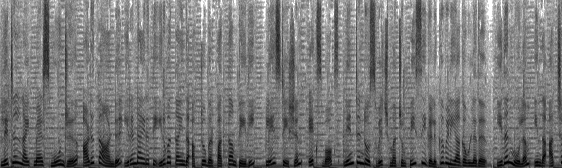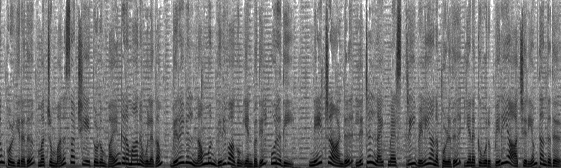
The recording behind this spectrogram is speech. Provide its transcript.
லிட்டில் நைட்மேர்ஸ் மூன்று அடுத்த ஆண்டு இரண்டாயிரத்தி இருபத்தைந்து அக்டோபர் பத்தாம் தேதி பிளே ஸ்டேஷன் எக்ஸ்பாக்ஸ் நிண்டெண்டோ ஸ்விட்ச் மற்றும் பிசிகளுக்கு வெளியாக உள்ளது. இதன் மூலம் இந்த அச்சம் கொள்கிறது மற்றும் மனசாட்சியை தொடும் பயங்கரமான உலகம் விரைவில் நம்முன் விரிவாகும் என்பதில் உறுதி. நேற்று ஆண்டு லிட்டில் நைட்மேர்ஸ் த்ரீ வெளியான பொழுது எனக்கு ஒரு பெரிய ஆச்சரியம் தந்தது.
